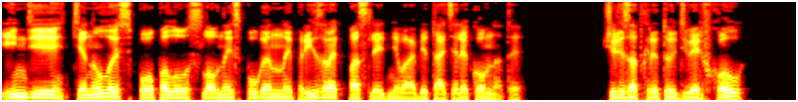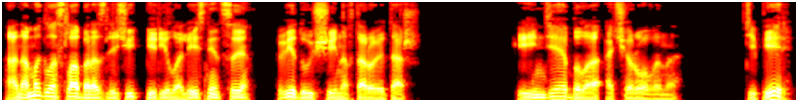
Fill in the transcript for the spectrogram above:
Индии тянулась по полу, словно испуганный призрак последнего обитателя комнаты. Через открытую дверь в холл она могла слабо различить перила лестницы, ведущей на второй этаж. Индия была очарована. Теперь,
